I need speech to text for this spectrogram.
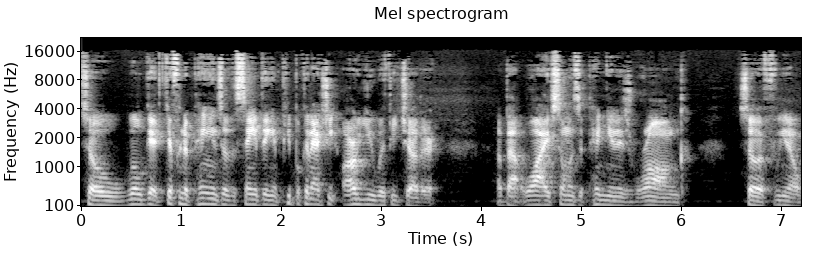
so we'll get different opinions of the same thing, and people can actually argue with each other about why someone's opinion is wrong. So if you know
